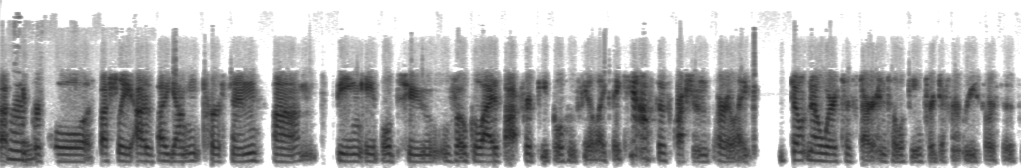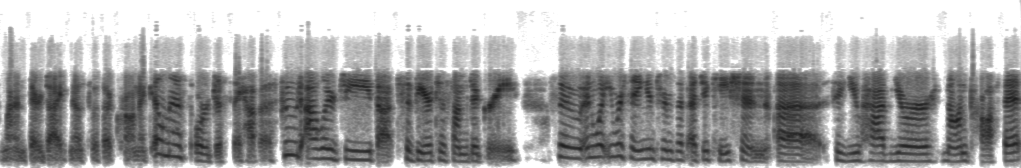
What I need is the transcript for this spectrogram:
that's right. super cool, especially as a young person, um, being able to vocalize that for people who feel like they can't ask those questions or like don't know where to start into looking for different resources when they're diagnosed with a chronic illness or just they have a food allergy that's severe to some degree. So, and what you were saying in terms of education, uh, so you have your nonprofit,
